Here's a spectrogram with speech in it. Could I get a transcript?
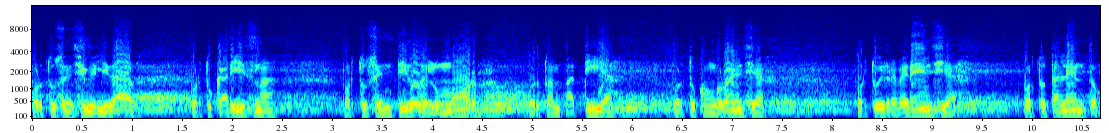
por tu sensibilidad, por tu carisma, por tu sentido del humor, por tu empatía, por tu congruencia, por tu irreverencia, por tu talento.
